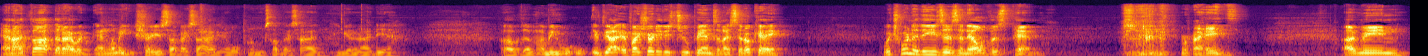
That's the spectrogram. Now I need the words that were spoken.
and I thought that I would. And let me show you side by side. You know, we'll put them side by side and get an idea of them. I mean, if I, if I showed you these two pens and I said, okay, which one of these is an Elvis pen? right? I mean,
